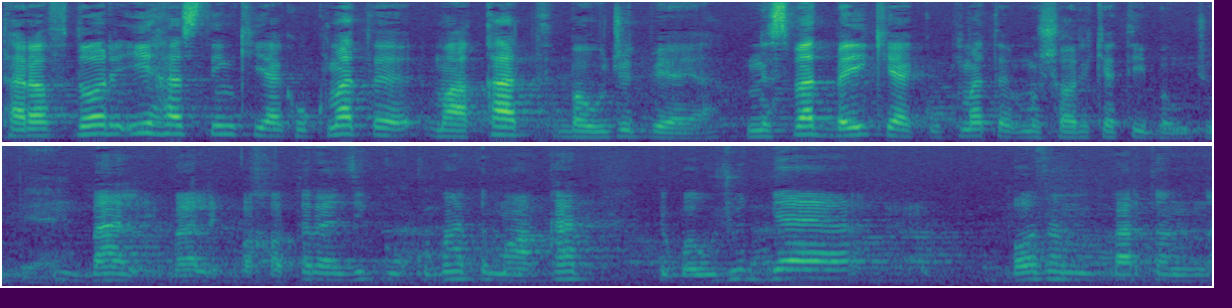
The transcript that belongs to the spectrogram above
طرفدار ای هستین که یک حکومت موقت به وجود بیاید نسبت به ای که یک حکومت مشارکتی به وجود بیاید بله بله. به خاطر از این حکومت موقت که به وجود بیاید بازم برتان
